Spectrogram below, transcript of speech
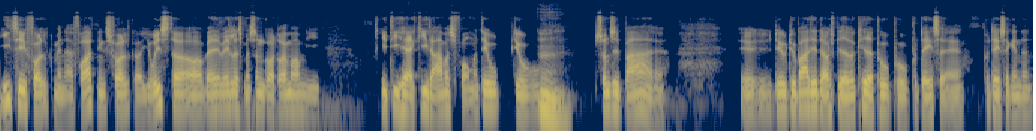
IT-folk, men af forretningsfolk og jurister og hvad, hvad ellers man sådan går og drømmer om i, i de her agile arbejdsformer. Det er jo, det er jo mm. sådan set bare øh, øh, det, er jo, det er jo bare det, der også bliver advokeret på på, på, data, på dataagendaen.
